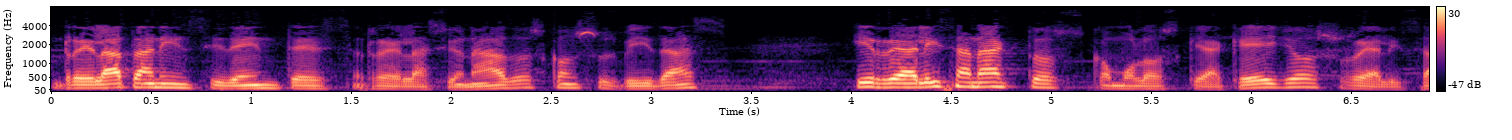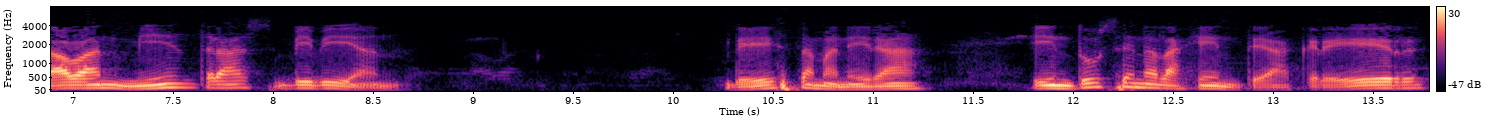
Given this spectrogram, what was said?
relatan incidentes relacionados con sus vidas y realizan actos como los que aquellos realizaban mientras vivían. De esta manera, inducen a la gente a creer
